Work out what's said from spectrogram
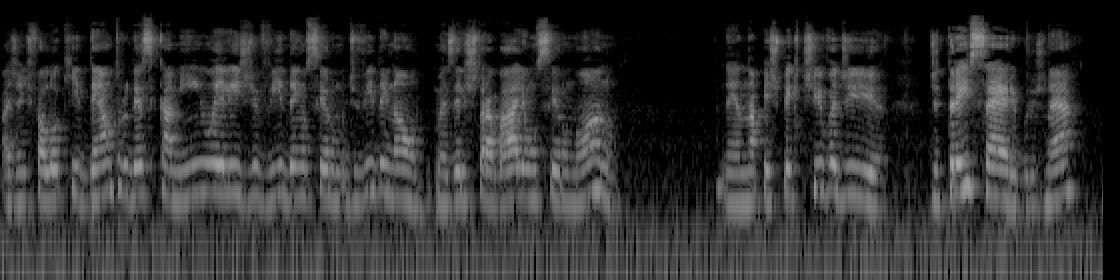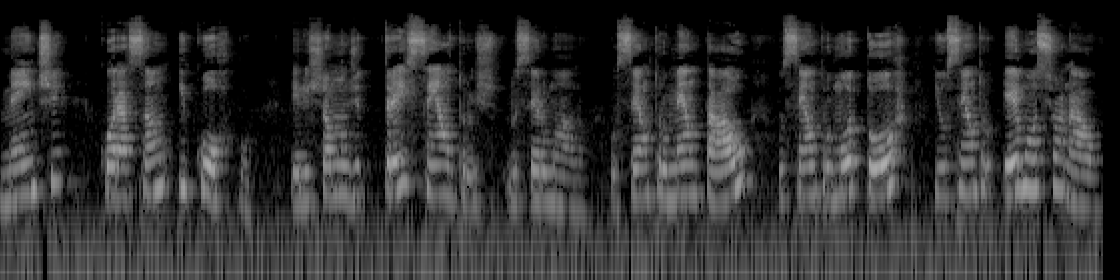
A gente falou que dentro desse caminho eles dividem o ser dividem não, mas eles trabalham o ser humano né, na perspectiva de, de três cérebros, né? Mente, coração e corpo. Eles chamam de três centros do ser humano: o centro mental, o centro motor e o centro emocional.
